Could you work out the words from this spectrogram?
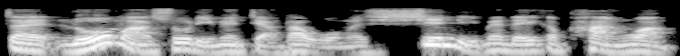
在罗马书里面讲到我们心里面的一个盼望，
